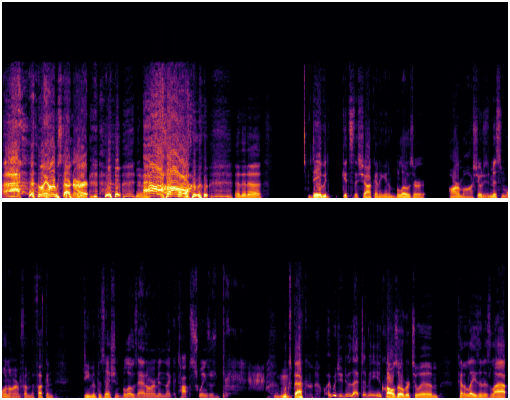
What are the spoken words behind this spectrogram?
Ah, my arm's starting to hurt. Ow. and then uh David gets the shotgun again and blows her arm off. Showed he's missing one arm from the fucking demon possession. Blows that arm and like top swings. Just Mhm. looks back. Why would you do that to me? And crawls over to him, kind of lays in his lap,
